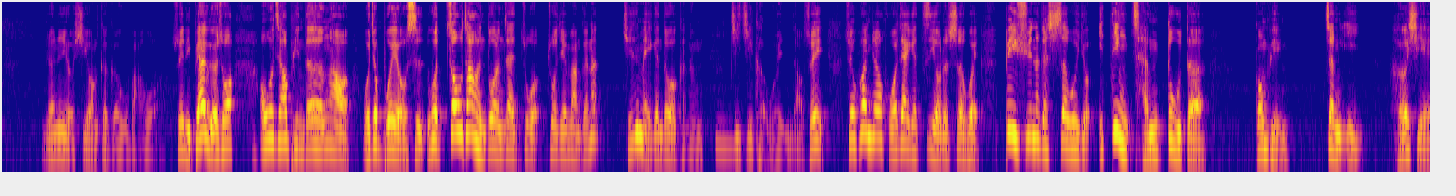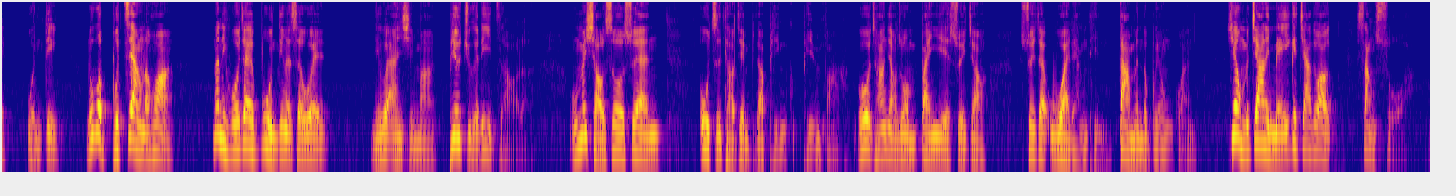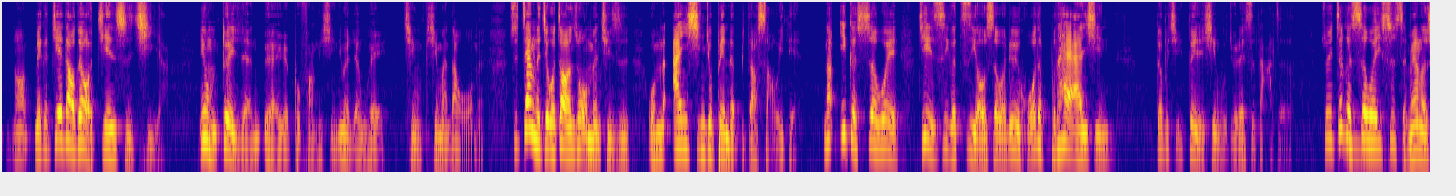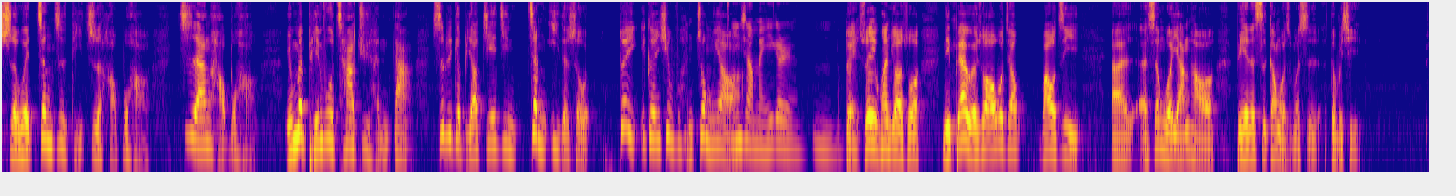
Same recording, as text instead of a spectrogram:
人人有希望，个个无把握。所以你不要以为说，哦，我只要品德很好，我就不会有事。如果周遭很多人在做作奸犯科，那其实每个人都有可能岌岌可危，你知道？所以，所以换句话说，活在一个自由的社会，必须那个社会有一定程度的公平、正义、和谐、稳定。如果不这样的话，那你活在一个不稳定的社会。你会安心吗？比如举个例子好了，我们小时候虽然物质条件比较贫贫乏，我常常讲说，我们半夜睡觉睡在屋外凉亭，大门都不用关。现在我们家里每一个家都要上锁啊，然后每个街道都要有监视器呀，因为我们对人越来越不放心，因为人会侵侵犯到我们，所以这样的结果造成说，我们其实我们的安心就变得比较少一点。那一个社会即使是一个自由社会，因为活得不太安心，对不起，对你幸福绝对是打折。所以这个社会是什么样的社会？政治体制好不好？治安好不好？有没有贫富差距很大？是不是一个比较接近正义的社会？对一个人幸福很重要啊，影响每一个人。嗯，对。所以换句话说，你不要以为说哦，我只要把我自己呃呃生活养好，别人的事干我什么事？对不起，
